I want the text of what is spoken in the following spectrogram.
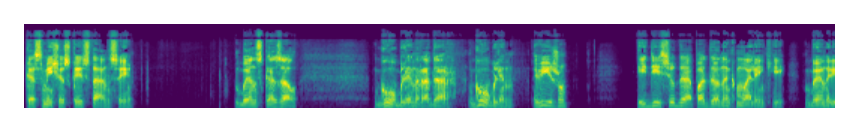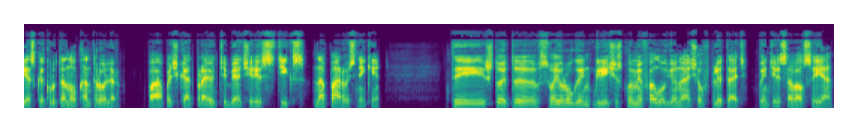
космической станции. Бен сказал, «Гоблин, радар, гоблин, вижу». «Иди сюда, подонок маленький», — Бен резко крутанул контроллер. «Папочка отправит тебя через Стикс на паруснике». «Ты что это в свою ругань греческую мифологию начал вплетать?» — поинтересовался я.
